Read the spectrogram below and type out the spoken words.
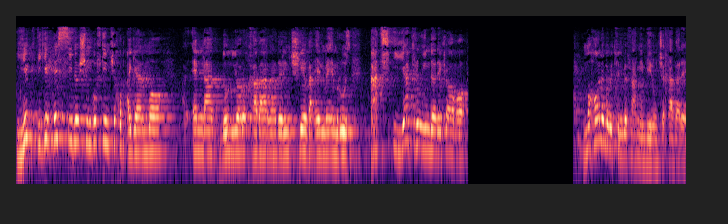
یک دیگه حسی داشتیم گفتیم که خب اگر ما انقدر دنیا رو خبر نداریم چیه و علم امروز قطعیت رو این داره که آقا؟ محال ما بتونیم بفهمیم بیرون چه خبره.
